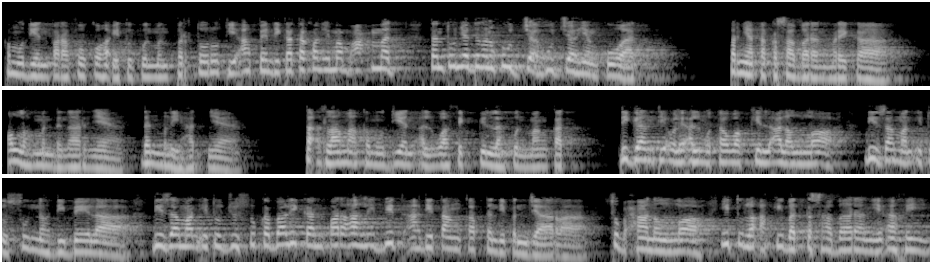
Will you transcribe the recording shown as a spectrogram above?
Kemudian para fuqaha itu pun memperturuti apa yang dikatakan Imam Ahmad. Tentunya dengan hujah-hujah yang kuat. Ternyata kesabaran mereka Allah mendengarnya dan melihatnya. Tak lama kemudian Al-Wathiq Billah pun mangkat diganti oleh al-mutawakkil ala Allah. Di zaman itu sunnah dibela. Di zaman itu justru kebalikan para ahli bid'ah ditangkap dan dipenjara. Subhanallah, itulah akibat kesabaran ya akhi.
